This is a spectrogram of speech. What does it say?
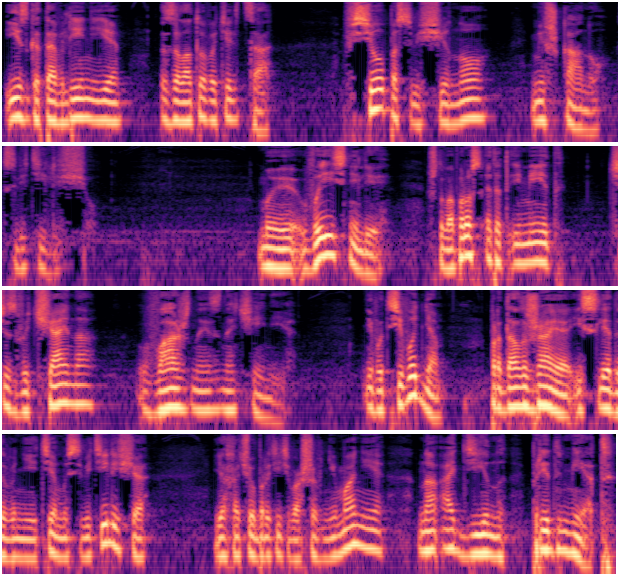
и изготовление золотого тельца, все посвящено мешкану, святилищу. Мы выяснили, что вопрос этот имеет чрезвычайно важное значение. И вот сегодня – продолжая исследование темы святилища, я хочу обратить ваше внимание на один предмет,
